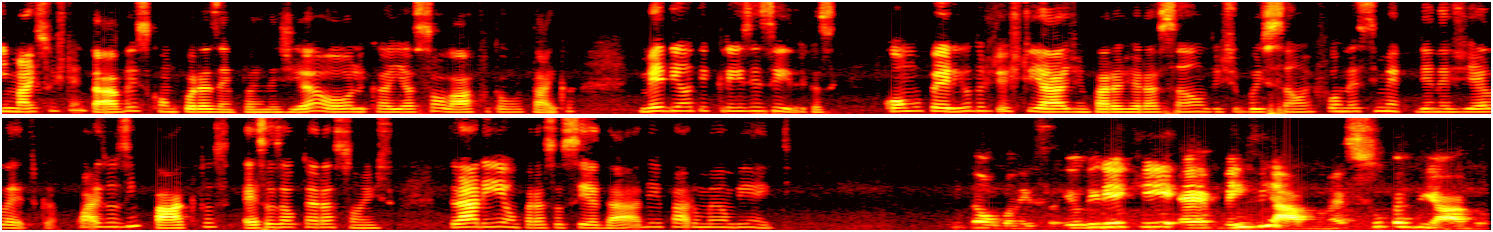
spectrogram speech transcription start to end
e mais sustentáveis, como por exemplo a energia eólica e a solar fotovoltaica, mediante crises hídricas, como períodos de estiagem para geração, distribuição e fornecimento de energia elétrica? Quais os impactos essas alterações trariam para a sociedade e para o meio ambiente? Então, Vanessa, eu diria que é bem viável, né? super viável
